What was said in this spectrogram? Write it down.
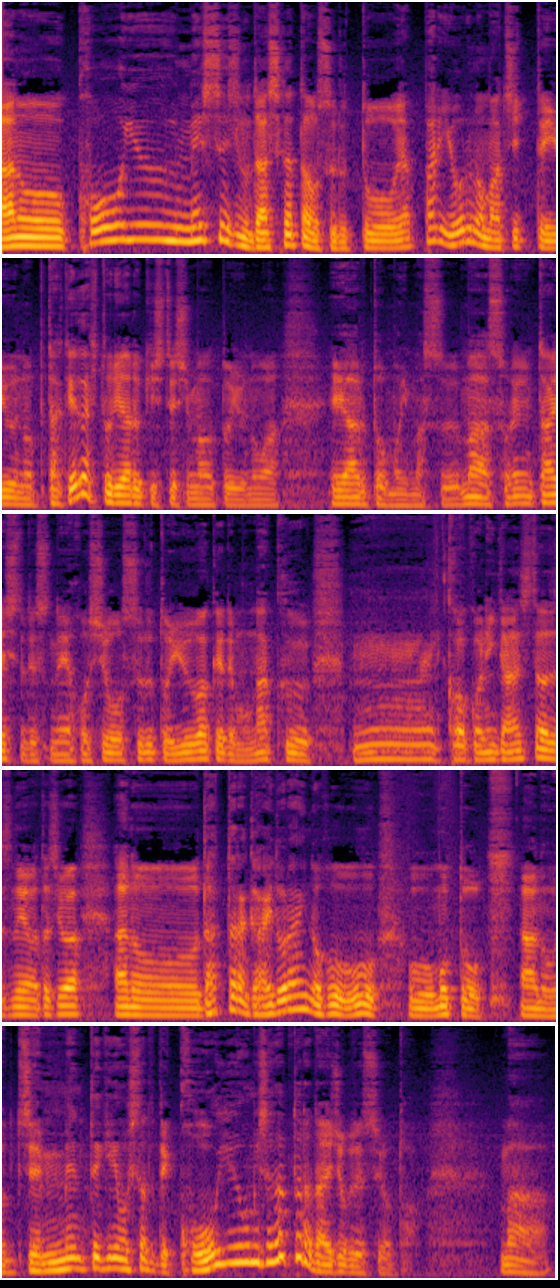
あのこういうメッセージの出し方をするとやっぱり夜の街っていうのだけが一人歩きしてしまうというのは、え、あると思います。まあそれに対してですね保証するというわけでもなくうーんここに関してはですね私はあのだったらガイドラインの方をもっとあの全面的に押し立ててこういうお店だったら大丈夫ですよと。まあ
